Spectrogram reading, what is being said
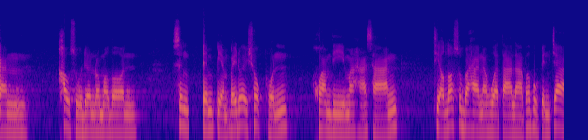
การเข้าสู่เดือนรอมฎอนซึ่งเต็มเปี่ยมไปด้วยโชคผลความดีมหาศาล ที่อัลลอฮฺสุบฮานะฮุวตาลาพระผู้เป็นเจ้า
